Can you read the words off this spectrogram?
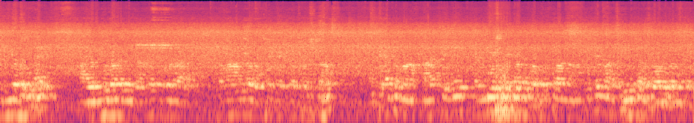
ఇల్లు వస్తున్నాయి ఆ ఇల్లు కూడా అందరికీ కూడా సమానంగా వచ్చేటట్టు వస్తున్నాం అంతేకాక మన పార్టీని పనిచేసేటువంటి ప్రభుత్వాన్ని అనుకుంటే మన జీవితాలు బాగుపడతాయి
